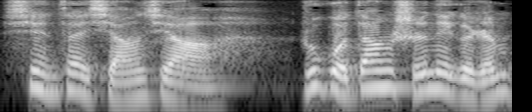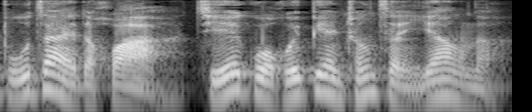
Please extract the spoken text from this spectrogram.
现在想想，如果当时那个人不在的话，结果会变成怎样呢？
